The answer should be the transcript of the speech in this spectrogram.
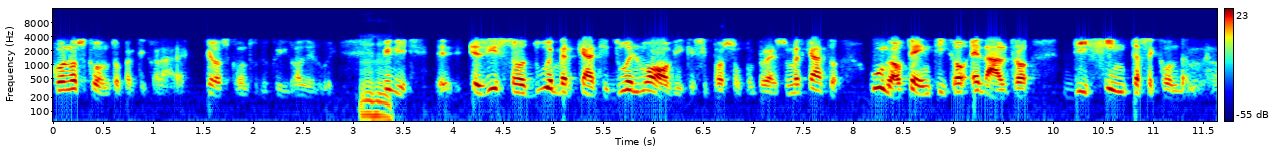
con uno sconto particolare, che è lo sconto di cui gode lui. Mm-hmm. Quindi eh, esistono due mercati, due nuovi che si possono comprare sul mercato, uno autentico e l'altro di finta seconda mano.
